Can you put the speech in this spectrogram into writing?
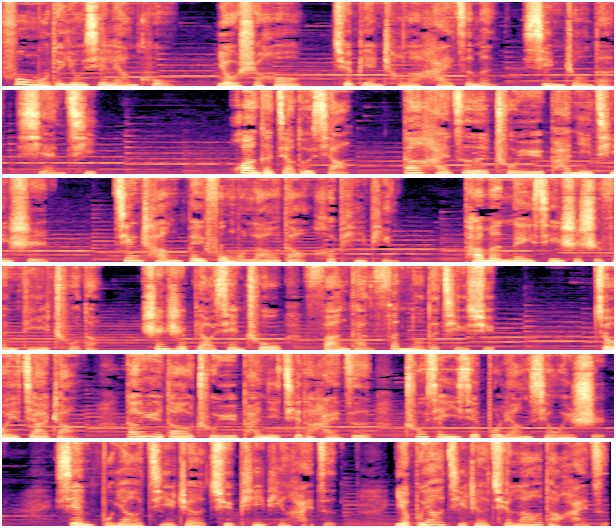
父母的用心良苦，有时候却变成了孩子们心中的嫌弃。换个角度想。当孩子处于叛逆期时，经常被父母唠叨和批评，他们内心是十分抵触的，甚至表现出反感、愤怒的情绪。作为家长，当遇到处于叛逆期的孩子出现一些不良行为时，先不要急着去批评孩子，也不要急着去唠叨孩子。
